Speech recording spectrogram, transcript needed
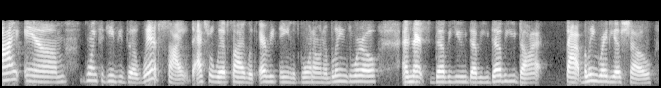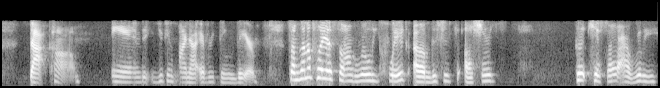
I am going to give you the website, the actual website with everything that's going on in Bling's world, and that's www.blingradioshow.com. And you can find out everything there. So I'm going to play a song really quick. Um, this is Usher's "Good Kisser." I really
